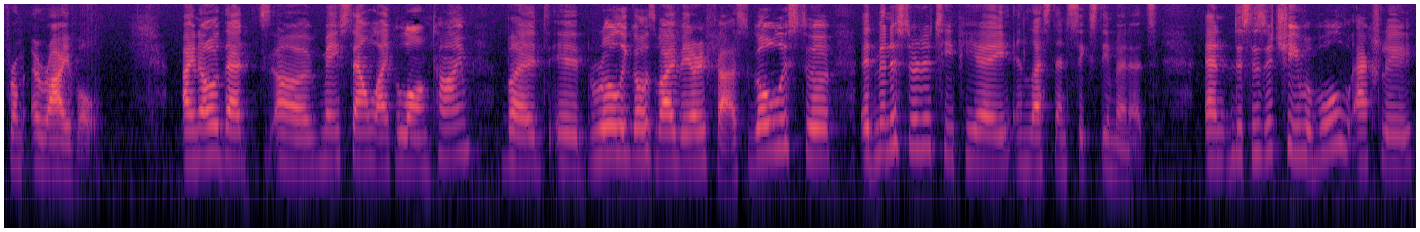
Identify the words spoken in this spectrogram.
from arrival. I know that uh, may sound like a long time, but it really goes by very fast. Goal is to administer the TPA in less than 60 minutes. And this is achievable. Actually,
